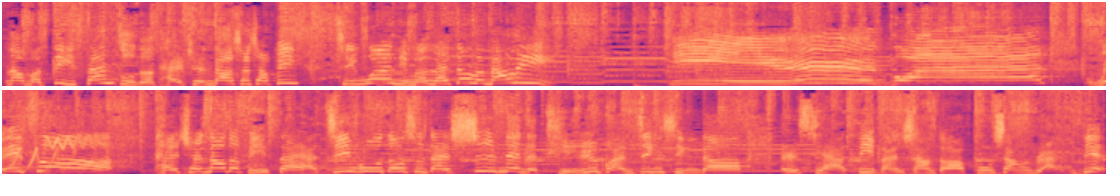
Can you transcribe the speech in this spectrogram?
那么第三组的跆拳道小小兵，请问你们来到了哪里？体育馆。没错。跆拳道的比赛啊，几乎都是在室内的体育馆进行的，而且啊，地板上都要铺上软垫，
